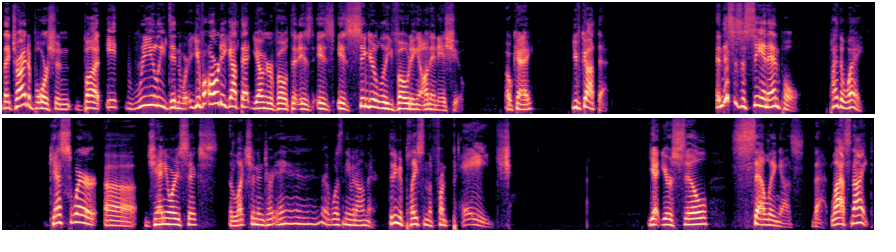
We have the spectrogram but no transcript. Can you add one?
They tried abortion, but it really didn't work. You've already got that younger vote that is is is singularly voting on an issue. Okay? You've got that. And this is a CNN poll. By the way, guess where uh, January 6th election inter- eh, it wasn't even on there. Didn't even place on the front page. Yet you're still selling us that. Last night,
